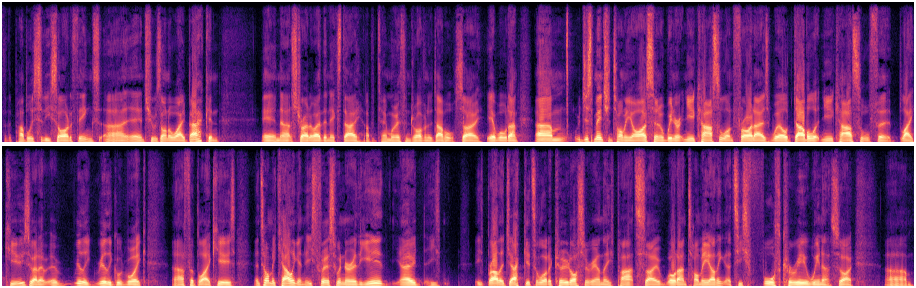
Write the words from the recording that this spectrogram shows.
for the publicity side of things. Uh, and she was on her way back and, and uh, straight away the next day up at Tamworth and driving a double. So yeah, well done. Um, we just mentioned Tommy Ison, a winner at Newcastle on Friday as well. Double at Newcastle for Blake Hughes, who had a, a really really good week uh, for Blake Hughes, and Tommy Callaghan, his first winner of the year. You know, he's his brother Jack gets a lot of kudos around these parts. So well done, Tommy. I think that's his fourth career winner. So um,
